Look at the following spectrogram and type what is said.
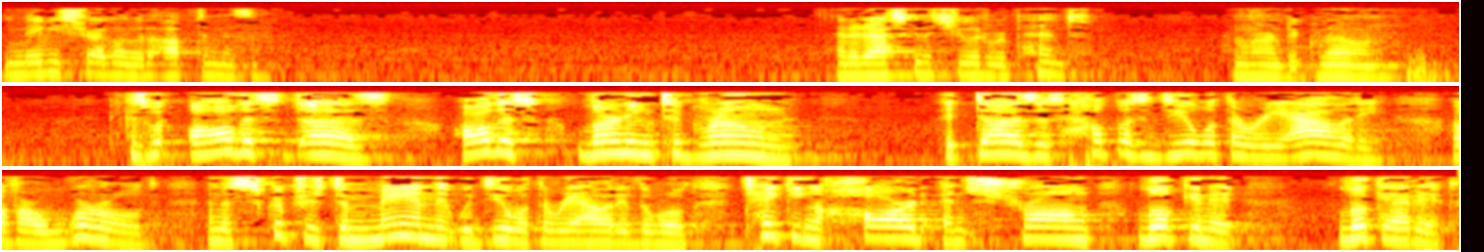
you may be struggling with optimism. And I'd ask you that you would repent and learn to groan. Because what all this does, all this learning to groan, it does is help us deal with the reality of our world. And the scriptures demand that we deal with the reality of the world, taking a hard and strong look in it, look at it,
